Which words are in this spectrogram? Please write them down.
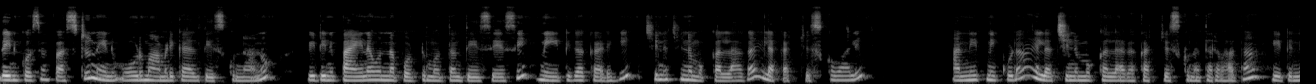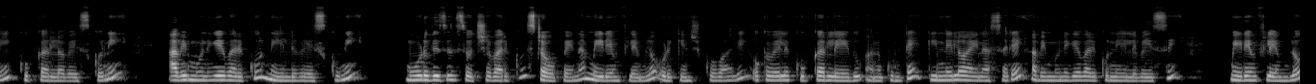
దీనికోసం ఫస్ట్ నేను మూడు మామిడికాయలు తీసుకున్నాను. వీటిని పైన ఉన్న పొట్టు మొత్తం తీసేసి నీట్గా కడిగి చిన్న చిన్న ముక్కల్లాగా ఇలా కట్ చేసుకోవాలి. అన్నిటినీ కూడా ఇలా చిన్న ముక్కల్లాగా కట్ చేసుకున్న తర్వాత వీటిని కుక్కర్లో వేసుకొని అవి మునిగే వరకు నీళ్ళు వేసుకుని మూడు విజిల్స్ వచ్చే వరకు స్టవ్ పైన మీడియం ఫ్లేమ్లో ఉడికించుకోవాలి. ఒకవేళ కుక్కర్ లేదు అనుకుంటే గిన్నెలో అయినా సరే అవి మునిగే వరకు నీళ్ళు వేసి మీడియం ఫ్లేమ్లో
